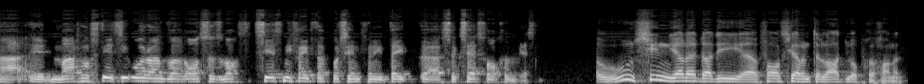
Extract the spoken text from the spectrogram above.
uh het maar nog steeds die oorhand want ons is nog steeds nie 50% van die tyd uh suksesvol gewees nie. Hoe sien julle dat die uh, valskerm te laat opgegaan het?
